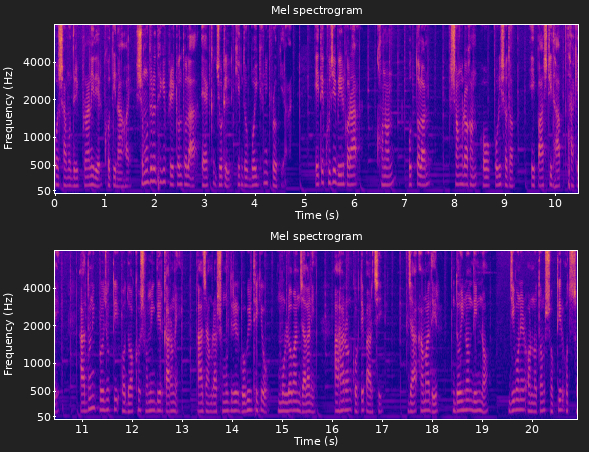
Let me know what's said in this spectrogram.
ও সামুদ্রিক প্রাণীদের ক্ষতি না হয়। সমুদ্র থেকে পেট্রোল তোলা এক জটিল কিন্তু বৈজ্ঞানিক প্রক্রিয়া। এতে খুঁজে বের করা, খনন, উত্তোলন, সংরক্ষণ ও পরিশোধন এই পাঁচটি ধাপ থাকে। আধুনিক প্রযুক্তি ও দক্ষ শ্রমিকদের কারণে আজ আমরা সমুদ্রের গভীর থেকেও মূল্যবান জ্বালানি আহরণ করতে পারছি, যা আমাদের দৈনন্দিন জীবনের অন্যতম শক্তির উৎস।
